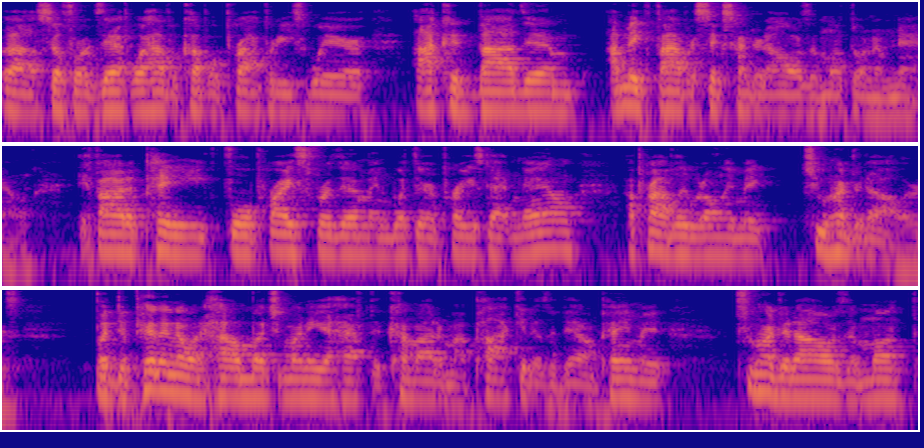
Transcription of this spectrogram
Uh, so, for example, I have a couple properties where I could buy them. I make five or six hundred dollars a month on them now. If I had to pay full price for them and what they're appraised at now, I probably would only make two hundred dollars. But depending on how much money I have to come out of my pocket as a down payment, $200 a month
